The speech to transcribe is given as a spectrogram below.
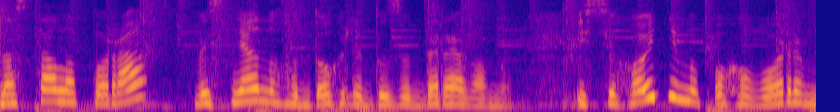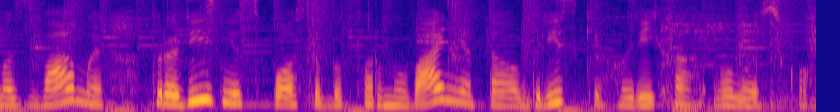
Настала пора весняного догляду за деревами. І сьогодні ми поговоримо з вами про різні способи формування та обрізки горіха волоського.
